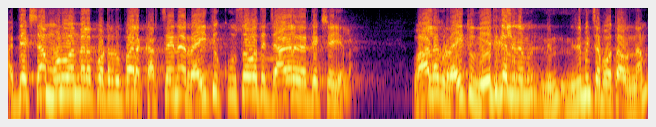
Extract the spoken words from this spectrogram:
అధ్యక్ష మూడు వందల కోట్ల రూపాయల ఖర్చైన రైతు కూసోవతే జాగ్రత్త అధ్యక్ష చేయాలి. వాళ్ళకు రైతు వేదికలు నిర్మి- నిర్మించబోతా ఉన్నాం.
